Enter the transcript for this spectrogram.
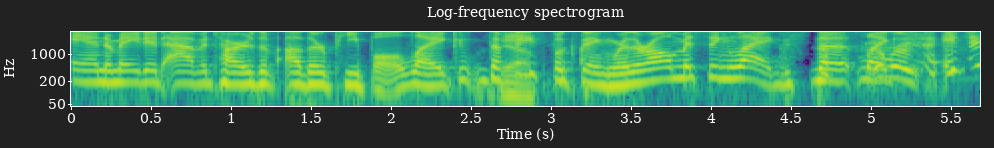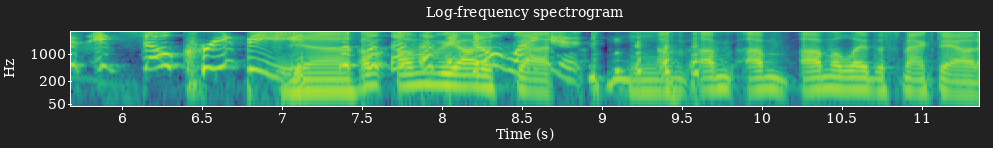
animated avatars of other people, like the Yeah. Facebook thing where they're all missing legs. The like it just it's so creepy. yeah. I'm, I'm gonna be honest. I honest. don't like it. Mm. I'm, I'm, I'm, I'm gonna lay the smack down.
